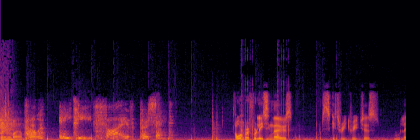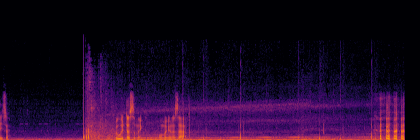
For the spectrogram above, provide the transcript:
rest of my armor back. 85%. I wonder if releasing those skittery creatures... Ooh, laser. Ooh, it does something. What am I going to zap?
